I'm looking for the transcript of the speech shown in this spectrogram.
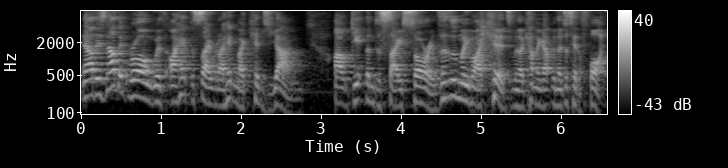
Now, there's nothing wrong with, I have to say, when I had my kids young, I'll get them to say sorry. This is me, my kids, when they're coming up, when they just had a fight.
